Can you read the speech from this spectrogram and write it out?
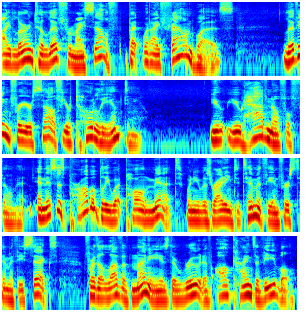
I learned to live for myself. But what I found was living for yourself, you're totally empty. Mm. You, you have no fulfillment. And this is probably what Paul meant when he was writing to Timothy in 1 Timothy 6 For the love of money is the root of all kinds of evil.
